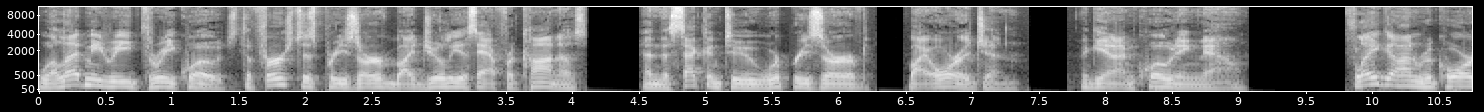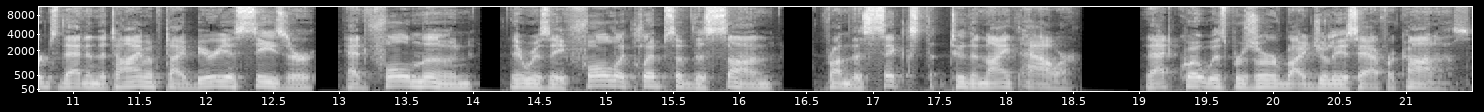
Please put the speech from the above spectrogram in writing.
Well, let me read three quotes. The first is preserved by Julius Africanus, and the second two were preserved by Origen. Again, I'm quoting now. Phlegon records that in the time of Tiberius Caesar, at full moon, there was a full eclipse of the sun from the sixth to the ninth hour. That quote was preserved by Julius Africanus.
